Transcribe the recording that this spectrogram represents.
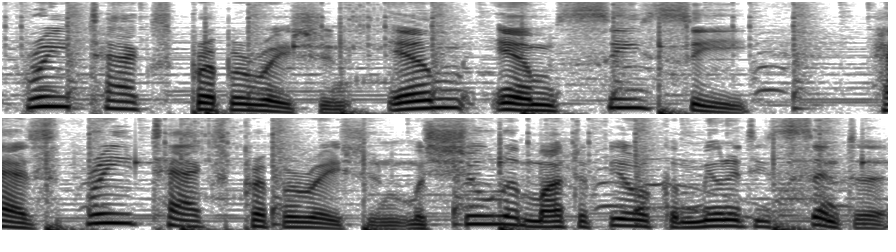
free tax preparation. MMCC has free tax preparation. Mosholu Montefiore Community Center,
